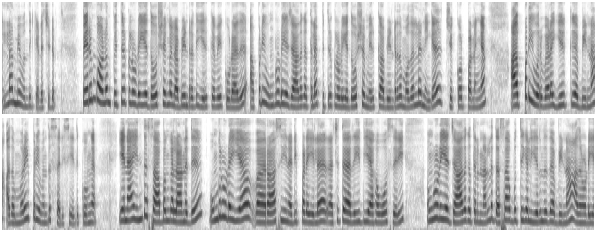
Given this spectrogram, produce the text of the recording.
எல்லாமே வந்து கிடைச்சிடும். பெரும்பாலும் பித்தர்களுடைய தோஷங்கள் அப்படின்றது இருக்கவே கூடாது. அப்படி உங்களுடைய ஜாதகத்தில் பித்தர்களுடைய தோஷம் இருக்குது அப்படின்றத முதல்ல நீங்கள் செக் அவுட் பண்ணுங்கள் அப்படி ஒரு வேளை இருக்குது அப்படின்னா அதை முறைப்படி வந்து சரி செய்துக்கோங்க. ஏன்னா இந்த சாபங்களானது உங்களுடைய ராசியின் அடிப்படையில் நட்சத்திர ரீதியாகவோ சரி உங்களுடைய ஜாதகத்தில் நல்ல தசா புத்திகள் இருந்தது அப்படின்னா அதனுடைய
